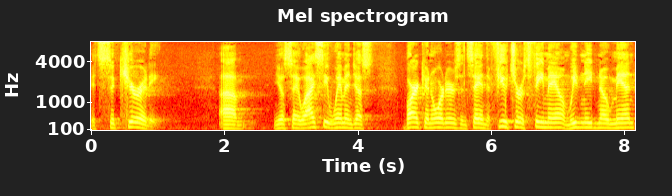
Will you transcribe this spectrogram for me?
It's security. Um, you'll say, Well, I see women just barking orders and saying the future is female and we need no men.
